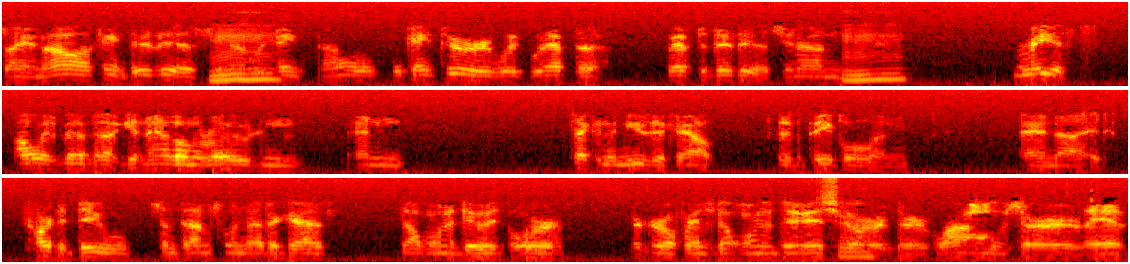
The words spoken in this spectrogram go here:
saying oh I can't do this you know we Mhm. can't oh we can't tour we we have to we have to do this you know and Mm-hmm. for me, it's always been about getting out on the road and and taking the music out to the people, and and uh, it's hard to do sometimes when the other guys don't want to do it, or their girlfriends don't want to do it, Sure. or their wives, or they have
